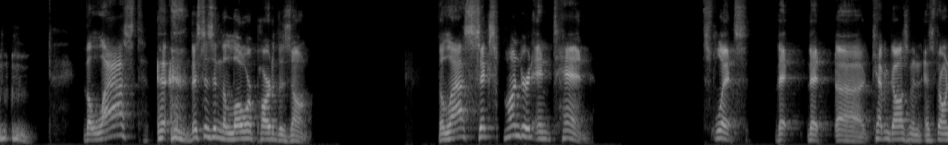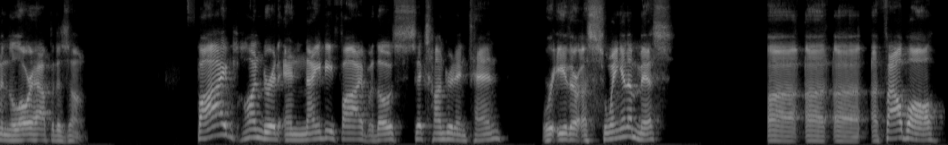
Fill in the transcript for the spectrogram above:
the last this is in the lower part of the zone. The last 610 splits that that uh, Kevin Gausman has thrown in the lower half of the zone. 595 of those 610 were either a swing and a miss, uh, uh, uh, a foul ball,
